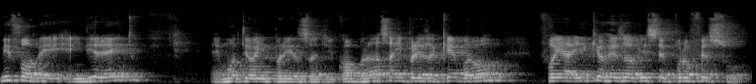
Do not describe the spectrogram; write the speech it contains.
Me formei em direito é, montei uma empresa de cobrança, a empresa quebrou, foi aí que eu resolvi ser professor.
